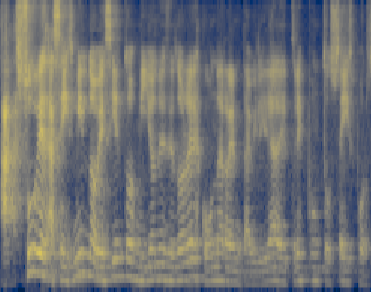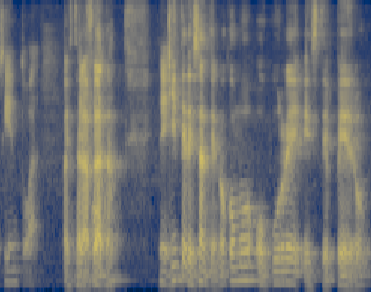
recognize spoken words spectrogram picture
a- sube a 6.900 millones de dólares con una rentabilidad de 3.6%. a- Ahí está la fondo. plata. Sí. Qué interesante, ¿no? Cómo ocurre, este, Pedro,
